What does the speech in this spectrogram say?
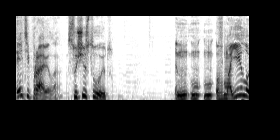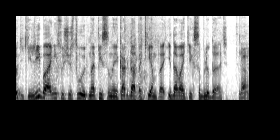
эти правила существуют, в моей логике, либо они существуют, написанные когда-то кем-то, и давайте их соблюдать, Да.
